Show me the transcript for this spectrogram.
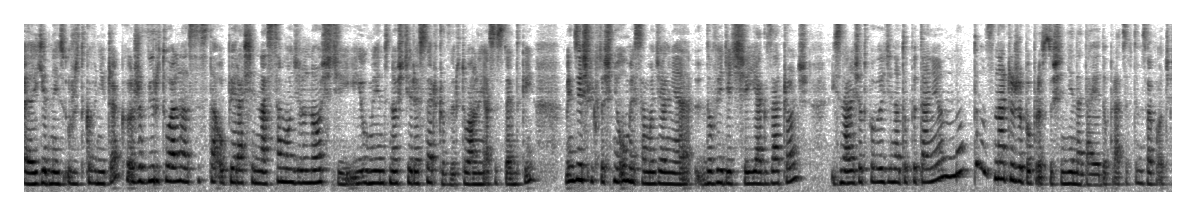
e, jednej z użytkowniczek, że wirtualna asysta opiera się na samodzielności i umiejętności researchu wirtualnej asystentki, więc jeśli ktoś nie umie samodzielnie dowiedzieć się, jak zacząć i znaleźć odpowiedzi na to pytanie, no to znaczy, że po prostu się nie nadaje do pracy w tym zawodzie.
